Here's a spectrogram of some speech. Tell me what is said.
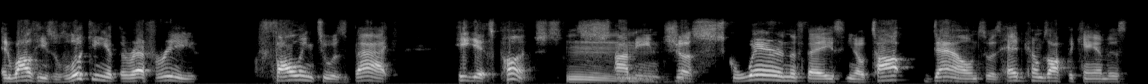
and while he's looking at the referee, falling to his back he gets punched. Mm. I mean, just square in the face, you know, top down. So his head comes off the canvas.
